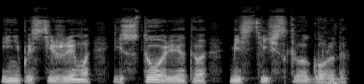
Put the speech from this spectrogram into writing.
и непостижима история этого мистического города.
